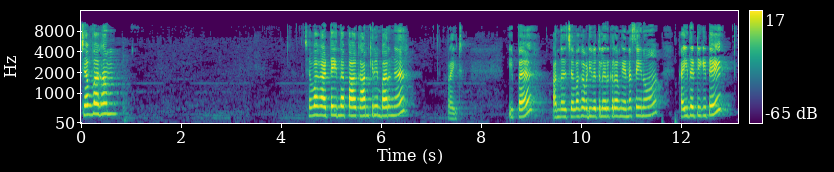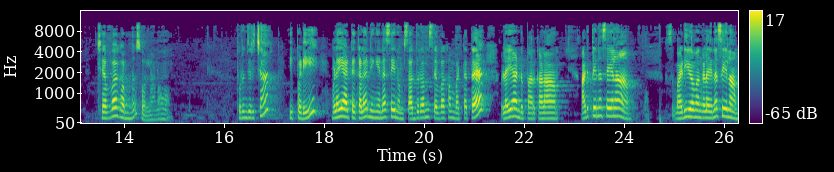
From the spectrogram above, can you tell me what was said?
செவ்வகம். செவ்வக அட்டை இந்த பா காமிக்கிறேன் பாருங்க. ரைட் இப்போ அந்த செவ்வக வடிவத்தில் இருக்கிறவங்க என்ன செய்யணும்? கை தட்டிக்கிட்டே செவ்வகம்னு சொல்லணும். புரிஞ்சிருச்சா? இப்படி விளையாட்டுக்களை நீங்கள் என்ன செய்யணும்? சதுரம் செவ்வகம் வட்டத்தை விளையாண்டு பார்க்கலாம். அடுத்து என்ன செய்யலாம்? வடிவங்களை என்ன செய்யலாம்?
